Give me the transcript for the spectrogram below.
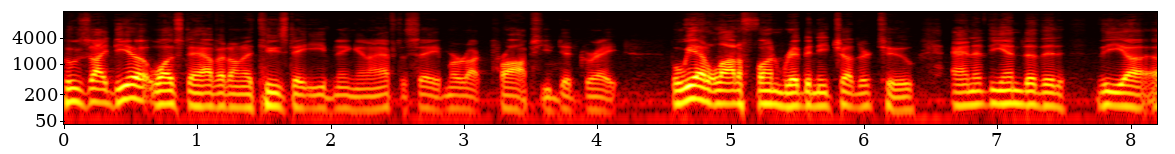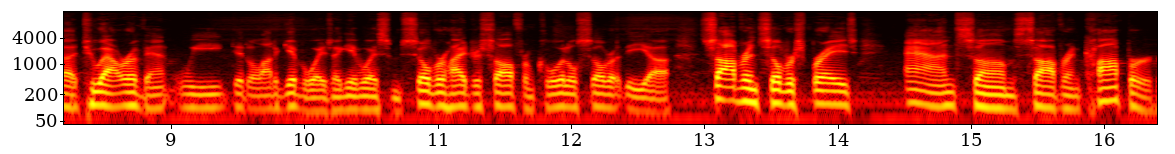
whose idea it was to have it on a Tuesday evening. And I have to say, Murdoch, props, you did great. But we had a lot of fun ribbing each other too. And at the end of the the uh, uh, two hour event, we did a lot of giveaways. I gave away some silver hydrosol from Colloidal Silver, the uh, Sovereign Silver Sprays, and some Sovereign Copper.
